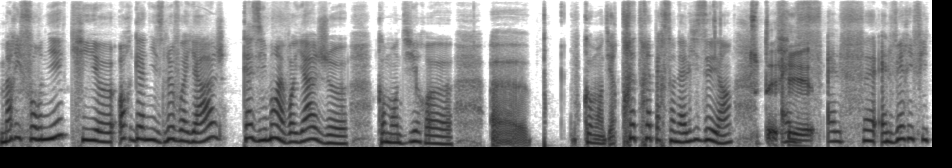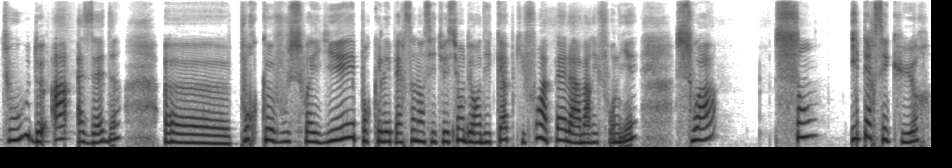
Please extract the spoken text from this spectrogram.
Marie Fournier qui euh, organise le voyage, quasiment un voyage, euh, comment dire, euh, comment dire, très très personnalisé. Hein. Tout à fait. Elle, fait, elle vérifie tout de A à Z pour que vous soyez, pour que les personnes en situation de handicap qui font appel à Marie Fournier soient sans hyper sécure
